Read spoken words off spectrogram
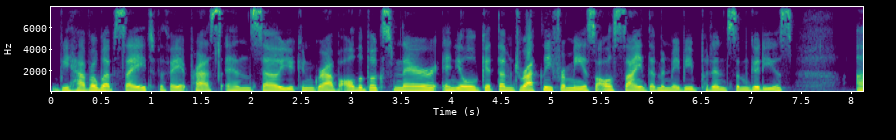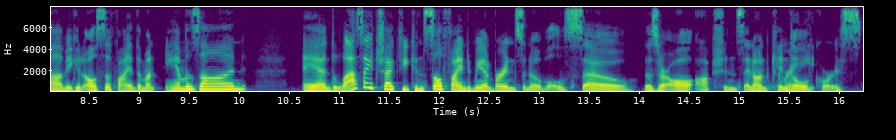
We have a website with Fayette Press, and so you can grab all the books from there, and you'll get them directly from me. So I'll sign them and maybe put in some goodies. Um, you can also find them on Amazon, and last I checked, you can still find me on Barnes and Noble. So those are all options, and on Kindle, Great. of course.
